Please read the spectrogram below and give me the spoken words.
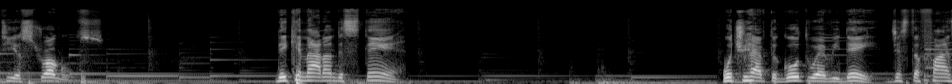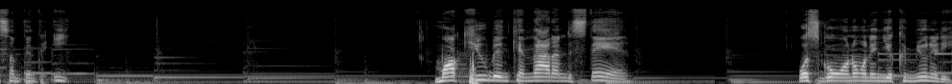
to your struggles. They cannot understand what you have to go through every day just to find something to eat. Mark Cuban cannot understand what's going on in your community,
